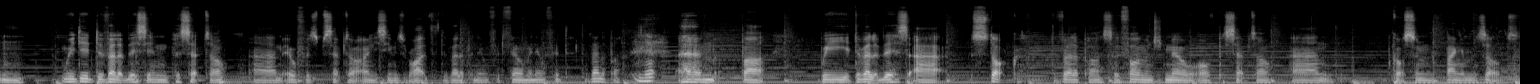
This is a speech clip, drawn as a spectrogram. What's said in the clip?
Mm. We did develop this in Perceptol. Um, Ilford's Perceptol only seems right to develop an Ilford film in Ilford developer. Yep. Um, but we developed this at stock developer, so 500ml of Perceptol, and got some banging results.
